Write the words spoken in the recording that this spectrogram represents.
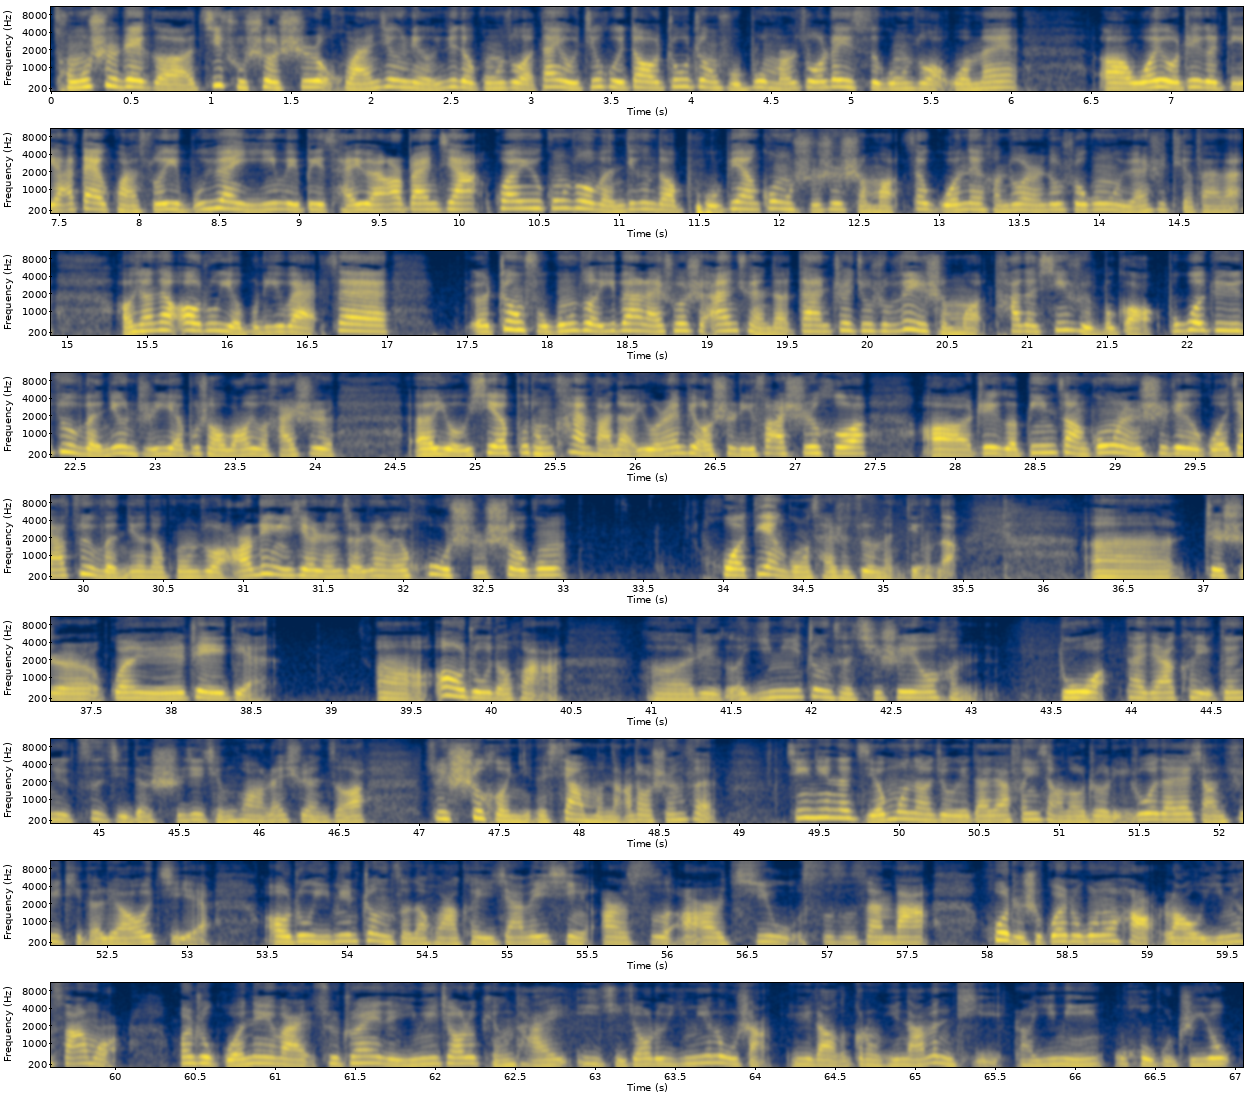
从事这个基础设施环境领域的工作，但有机会到州政府部门做类似工作。我们。呃，我有这个抵押贷款，所以不愿意因为被裁员而搬家。关于工作稳定的普遍共识是什么？在国内，很多人都说公务员是铁饭碗，好像在澳洲也不例外。在呃政府工作一般来说是安全的，但这就是为什么他的薪水不高。不过，对于最稳定职业，不少网友还是呃有一些不同看法的。有人表示，理发师和呃这个殡葬工人是这个国家最稳定的工作，而另一些人则认为护士、社工或电工才是最稳定的。嗯，这是关于这一点。嗯，澳洲的话，呃，这个移民政策其实也有很多，大家可以根据自己的实际情况来选择最适合你的项目，拿到身份。今天的节目呢，就给大家分享到这里。如果大家想具体的了解澳洲移民政策的话，可以加微信二四二二七五四四三八，或者是关注公众号“老移民 summer”，关注国内外最专业的移民交流平台，一起交流移民路上遇到的各种疑难问题，让移民无后顾之忧。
